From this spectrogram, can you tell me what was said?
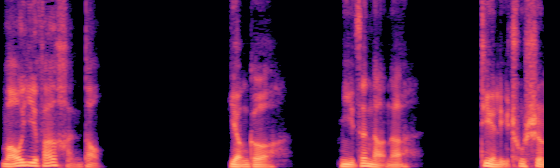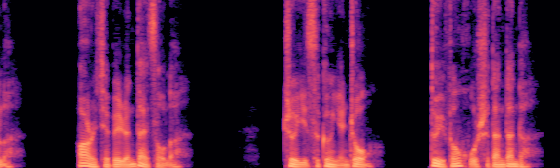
毛一凡喊道：“杨哥，你在哪呢？店里出事了，二姐被人带走了，这一次更严重，对方虎视眈眈的。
